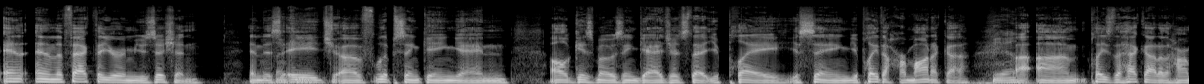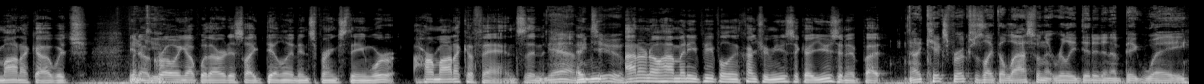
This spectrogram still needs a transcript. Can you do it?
And and the fact that you're a musician in this Thank you. age of lip syncing and all gizmos and gadgets that you play, you sing, you play the harmonica. Yeah. Uh, um, plays the heck out of the harmonica, which you Thank know, you. growing up with artists like Dylan and Springsteen, we're harmonica fans. And Yeah, me and too. I don't know how many people in country music are using it, but Uh, Kix Brooks was like the last one that really did it in a big way,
